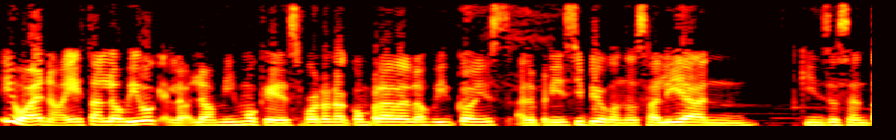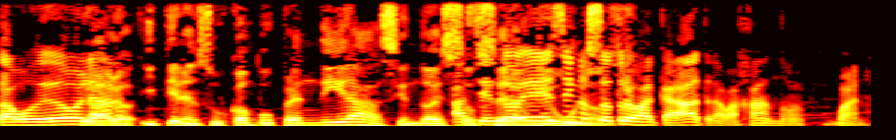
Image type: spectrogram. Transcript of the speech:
Y bueno, ahí están los vivos, que lo- los mismos que se fueron a comprar a los bitcoins al principio cuando salían 15 centavos de dólar. Claro, y tienen sus compus prendidas haciendo esos haciendo y eso y nosotros acá trabajando. Bueno,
